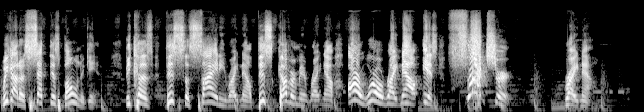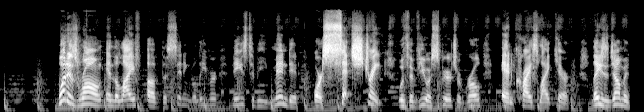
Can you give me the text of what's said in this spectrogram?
We got to set this bone again because this society right now, this government right now, our world right now is fractured right now. What is wrong in the life of the sinning believer needs to be mended or set straight with the view of spiritual growth and Christ like character. Ladies and gentlemen,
